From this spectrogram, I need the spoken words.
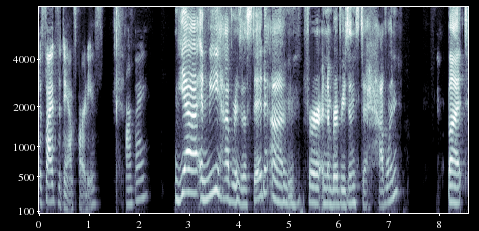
besides the dance parties, aren't they? Yeah, and we have resisted um, for a number of reasons to have one, but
